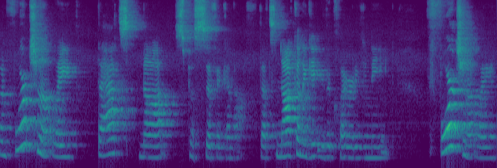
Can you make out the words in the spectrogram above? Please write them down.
Unfortunately, that's not specific enough. That's not going to get you the clarity you need. Fortunately,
